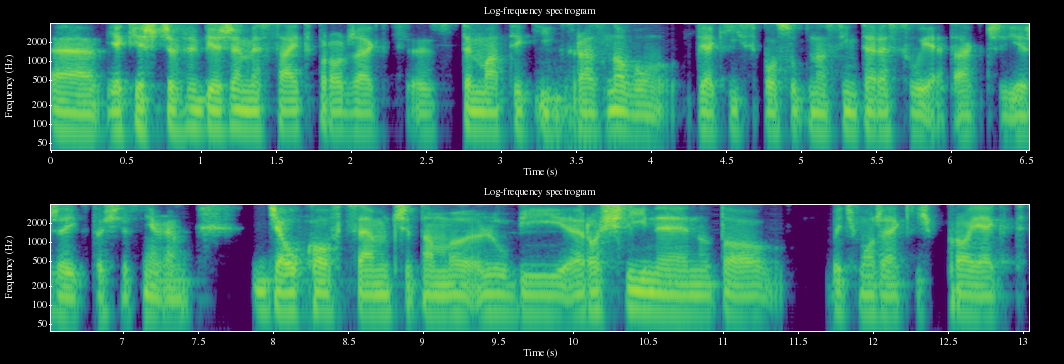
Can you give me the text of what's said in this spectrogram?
E, jak jeszcze wybierzemy side project e, z tematyki, która znowu w jakiś sposób nas interesuje, tak? Czyli jeżeli ktoś jest, nie wiem, działkowcem, czy tam lubi rośliny, no to być może jakiś projekt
